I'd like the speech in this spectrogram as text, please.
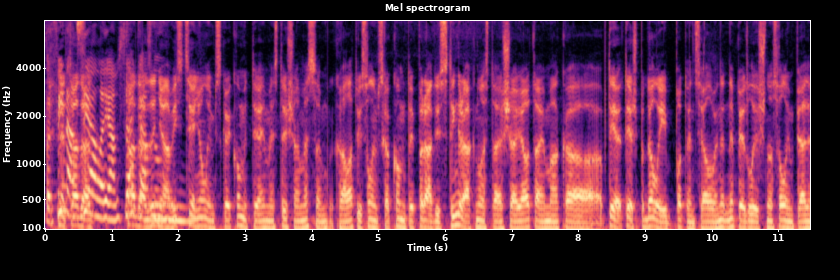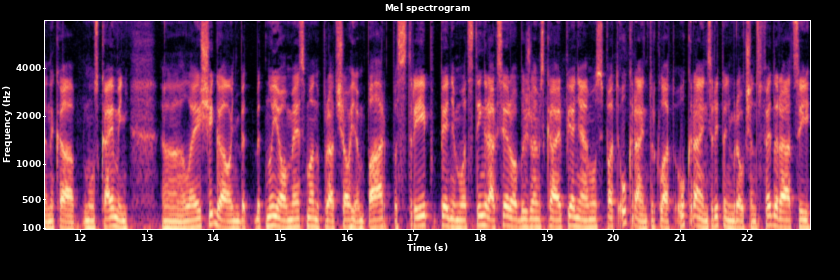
par finansiālajām sekām. Tādā ziņā un... visu cieņu Olimpiskajai komitejai mēs tiešām esam, kā Latvijas Olimpiskā komiteja, parādījusi stingrāk nostāju šajā jautājumā, kā tie, tieši par dalību potenciālu vai ne, nepiedalīšanos Olimpijādē nekā mūsu kaimiņi uh, Leiši Igauņi, bet, bet nu jau mēs, manuprāt, šaujam pāri pa strīpu, pieņemot stingrāks ierobežojums, kā ir pieņēmusi pati Ukraina. Turklāt Ukrainas riteņbraukšanas federācija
